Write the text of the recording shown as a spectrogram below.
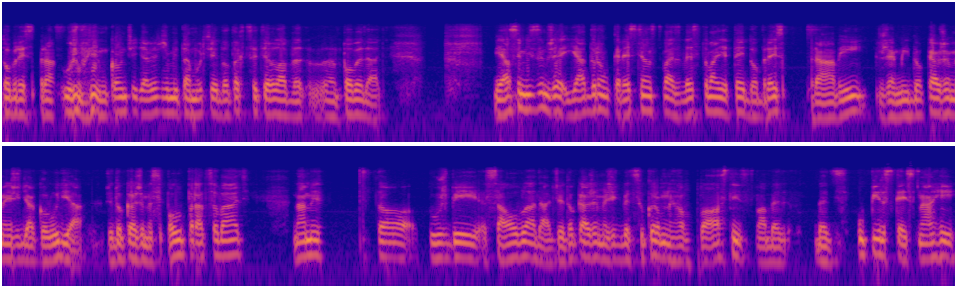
dobrej správe. Už budem končiť a viem, že mi tam určite do toho chcete veľa eh, povedať. Ja si myslím, že jadrom kresťanstva je zvestovanie tej dobrej správy, že my dokážeme žiť ako ľudia, že dokážeme spolupracovať, namiesto túžby sa ovládať, že dokážeme žiť bez súkromného vlastníctva, bez, bez upírskej snahy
